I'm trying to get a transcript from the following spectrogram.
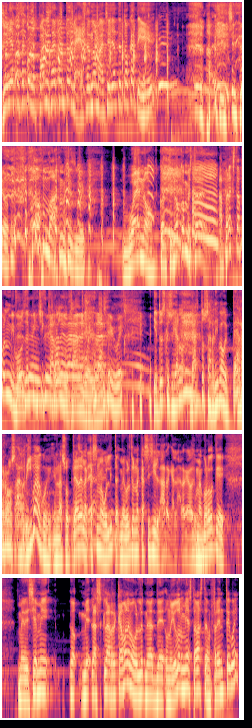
Yo ya pasé con los panes, ¿sabes cuántas veces? No manches, ya te toca a ti. Ay, pinche Teo. No mames, güey. Bueno, continúo con mi historia. Apenas que está poniendo mi voz de pinche Carlos Dale, Luján, dale, güey. ¿no? dale, güey. Y entonces que subían gatos arriba, güey, perros arriba, güey, en la azotea de la casa de mi abuelita. Mi abuelita tenía una casa así larga, larga. güey. Me acuerdo que me decía mi, no, las- la recámara de mi abuelita, de donde yo dormía estaba hasta enfrente, güey,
